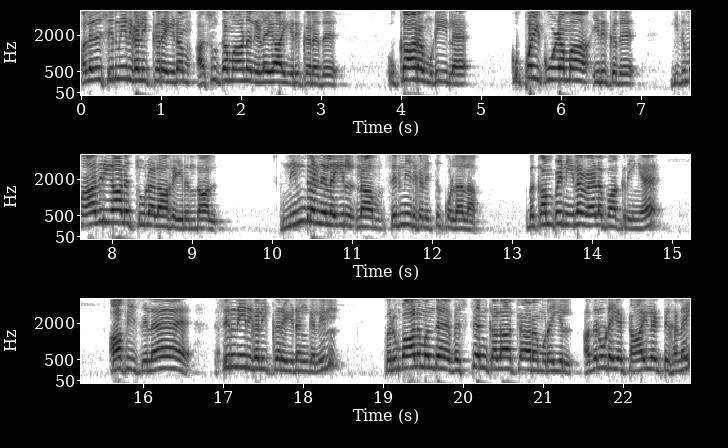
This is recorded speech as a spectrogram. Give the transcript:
அல்லது சிறுநீர் கழிக்கிற இடம் அசுத்தமான நிலையாக இருக்கிறது உட்கார முடியல. குப்பை கூழமாக இருக்குது. இது மாதிரியான சூழலாக இருந்தால் நின்ற நிலையில் நாம் சிறுநீர் கழித்து கொள்ளலாம். இப்போ கம்பெனியில் வேலை பார்க்குறீங்க. ஆஃபீஸில் சிறுநீர் கழிக்கிற இடங்களில் பெரும்பாலும் அந்த வெஸ்டர்ன் கலாச்சார முறையில் அதனுடைய டாய்லெட்டுகளை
